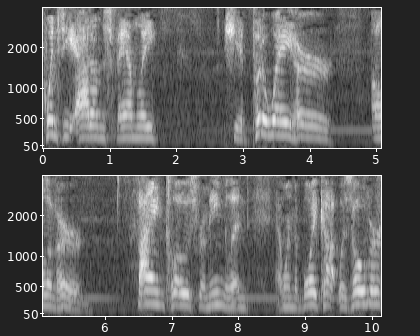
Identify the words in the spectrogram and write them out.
Quincy Adams family. She had put away her all of her fine clothes from England, and when the boycott was over,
